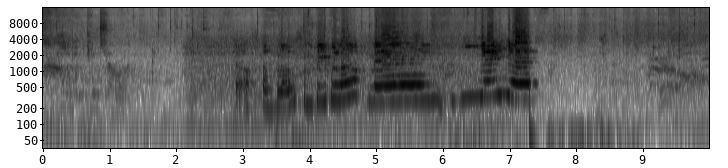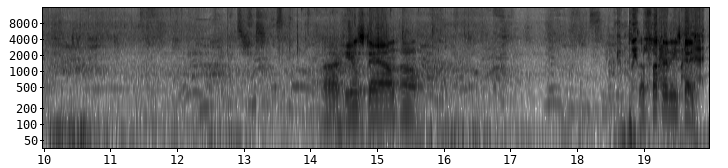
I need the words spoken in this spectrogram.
I am in control. Got to blow some people up, man. Yeah, yeah. My potential is limitless. Uh, heals down. Oh, Completely The fuck are these guys? bad.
